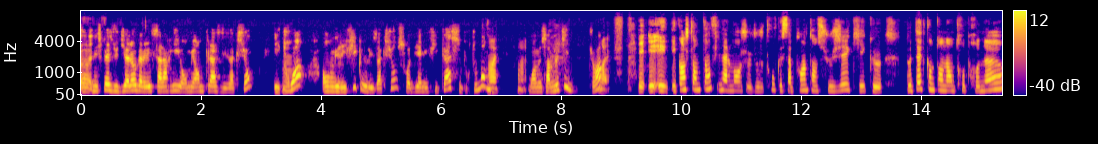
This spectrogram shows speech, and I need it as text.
euh, une espèce de dialogue avec les salariés, on met en place des actions. Et mm. trois, on vérifie que les actions soient bien efficaces pour tout le monde. Moi, me semble-t-il. Tu vois et, et, et, quand je t'entends, finalement, je, je, trouve que ça pointe un sujet qui est que peut-être quand on est entrepreneur,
